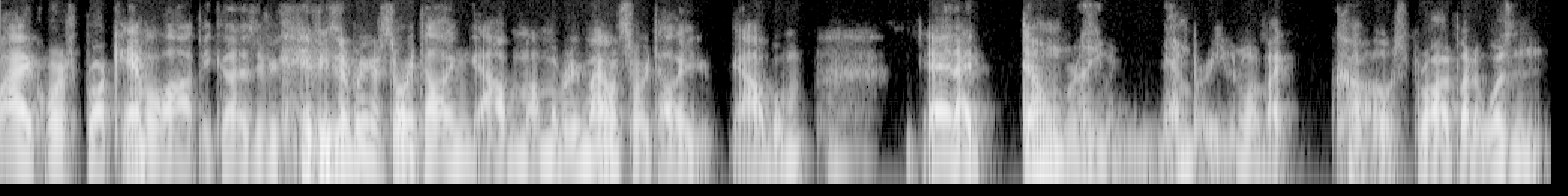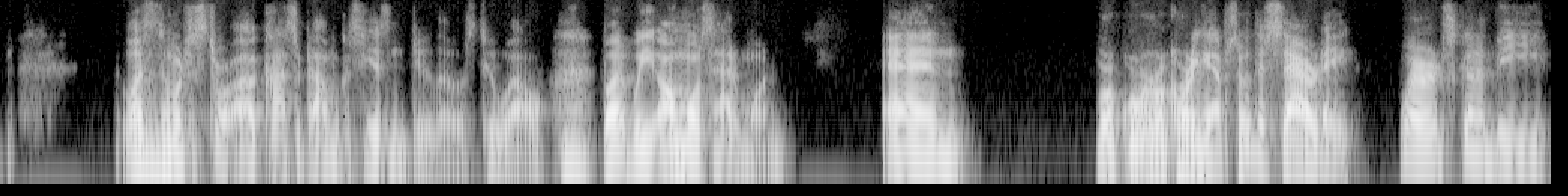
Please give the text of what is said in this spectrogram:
I of course brought Kamelot because if you, if he's gonna bring a storytelling album, I'm gonna bring my own storytelling album, and I don't really remember even what my co-host brought, but it wasn't it wasn't so much a story a concept album because he doesn't do those too well. But we almost had one, and we're we're recording an episode this Saturday where it's going to be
